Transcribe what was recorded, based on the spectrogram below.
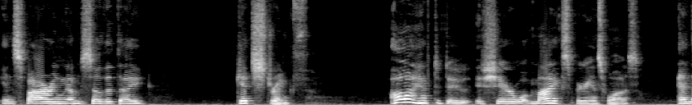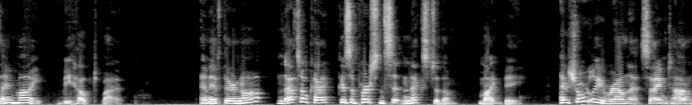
inspiring them so that they get strength. All I have to do is share what my experience was, and they might be helped by it. And if they're not, that's okay, because the person sitting next to them might be. And shortly around that same time,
